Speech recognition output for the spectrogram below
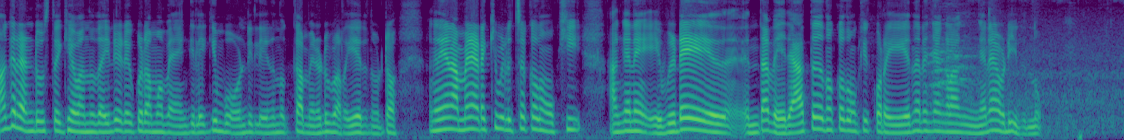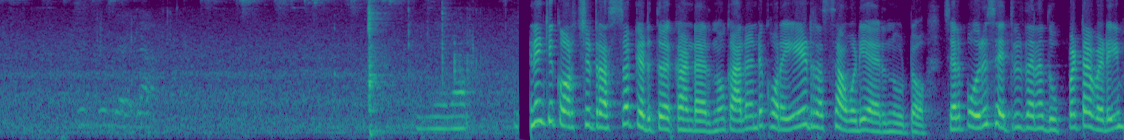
ആകെ രണ്ട് ദിവസത്തേക്കാണ് വന്നത്. അതിന്റെ ഇടയിൽ കൂടെ അമ്മ ബാങ്കിലേക്കും പോകണ്ടില്ലേന്നൊക്കെ അമ്മേനോട് പറയായിരുന്നു കേട്ടോ അങ്ങനെ ഞാൻ അമ്മേനെ ഇടയ്ക്ക് വിളിച്ചൊക്കെ നോക്കി. അങ്ങനെ എവിടെ എന്താ വരാത്തതെന്നൊക്കെ നോക്കി കുറേ നേരം ഞങ്ങൾ അങ്ങനെ അവിടെ ഇരുന്നു. പിന്നെ എനിക്ക് കുറച്ച് ഡ്രസ്സൊക്കെ എടുത്ത് വെക്കാണ്ടായിരുന്നു. കാരണം എന്റെ കുറേ ഡ്രസ്സ് അവിടെയായിരുന്നു കേട്ടോ. ചിലപ്പോൾ ഒരു സെറ്റിൽ തന്നെ ദുപ്പട്ട എവിടെയും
